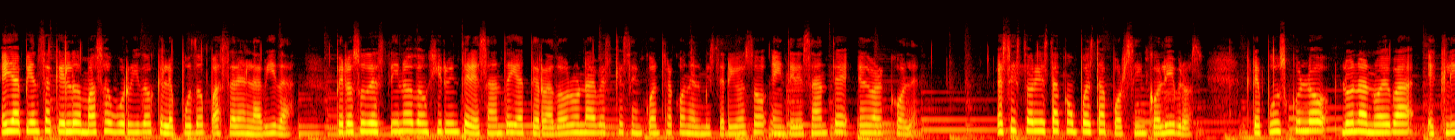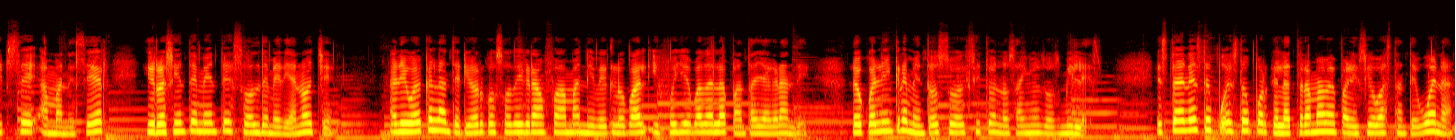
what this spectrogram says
Ella piensa que es lo más aburrido que le pudo pasar en la vida, pero su destino da un giro interesante y aterrador una vez que se encuentra con el misterioso e interesante Edward Cullen. Esta historia está compuesta por cinco libros, Crepúsculo, Luna Nueva, Eclipse, Amanecer y recientemente Sol de Medianoche. Al igual que la anterior, gozó de gran fama a nivel global y fue llevada a la pantalla grande, lo cual incrementó su éxito en los años 2000. Está en este puesto porque la trama me pareció bastante buena,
